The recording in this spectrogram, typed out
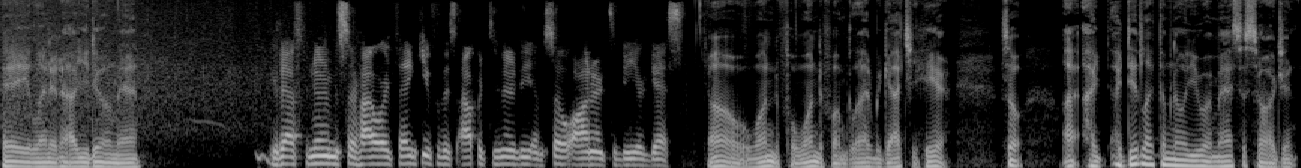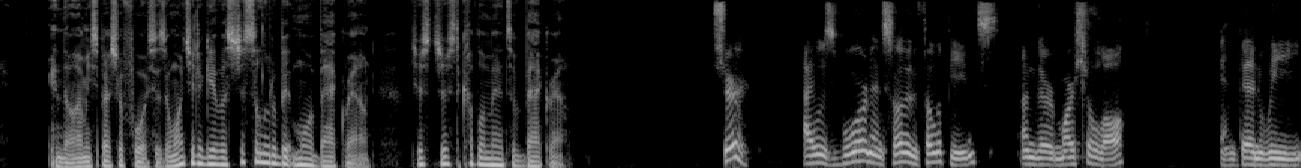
Hey, Leonard, how you doing, man? Good afternoon, Mr. Howard. Thank you for this opportunity. I'm so honored to be your guest. Oh, wonderful, wonderful. I'm glad we got you here. So, I, I, did let them know you were a Master Sergeant in the Army Special Forces. I want you to give us just a little bit more background, just just a couple of minutes of background. Sure. I was born in southern Philippines under martial law, and then we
